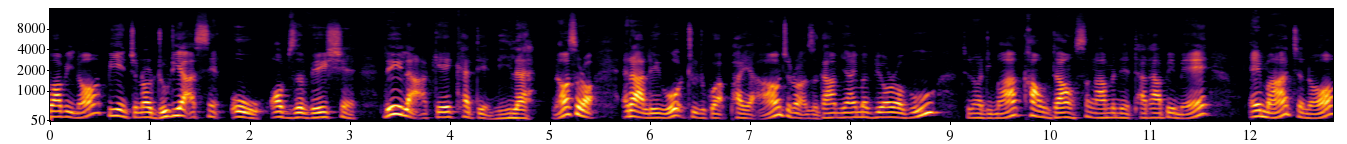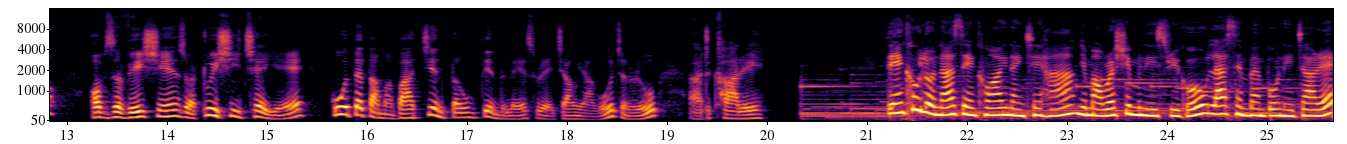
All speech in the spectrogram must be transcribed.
သွားပြီနော်ပြီးရင်ကျွန်တော်ဒုတိယအဆင့် O observation လေ့လာအကဲခတ်တဲ့နီလန်းနော်ဆိုတော့အဲ့ဒါလေးကိုအထူးတကွဖတ်ရအောင်ကျွန်တော်စကားအများကြီးမပြောတော့ဘူးကျွန်တော်ဒီမှာ countdown 15မိနစ်ထားထားပေးမယ်အဲ့မှာကျွန်တော် observation ဆိုတာတွေ့ရှိချက်ရယ်ကိုယ့်အသက်တာမှာဘာကျင့်သုံးသင့်တယ်လဲဆိုတဲ့အကြောင်းအရာကိုကျွန်တော်တို့အာတခါတည်း တင်ခုလိုနာဆင်ခွန်အားနိုင်ခြင်းဟာမြန်မာ Worship Ministry ကိုလာဆင်ပန်ပိုးနေကြတဲ့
